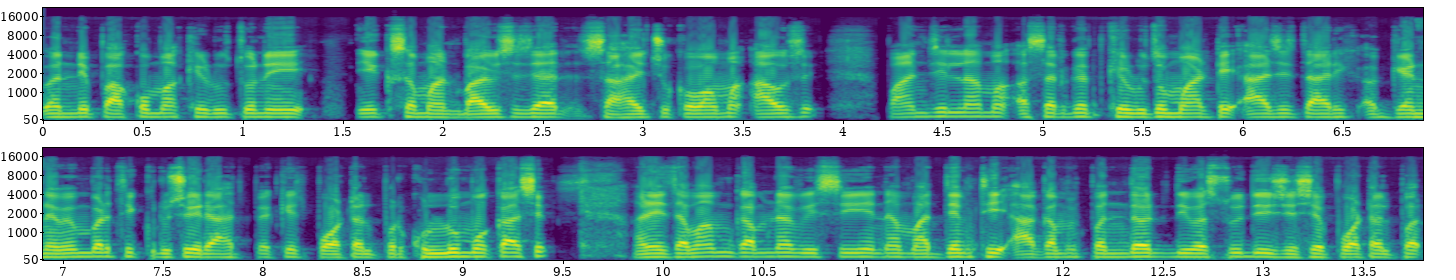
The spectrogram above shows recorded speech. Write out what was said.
બંને પાકોમાં ખેડૂતોને એક સમાન બાવીસ હજાર સહાય ચૂકવવામાં આવશે. પાંચ જિલ્લામાં અસરગ્રસ્ત ખેડૂતો માટે આજે તારીખ અગિયાર નવેમ્બરથી કૃષિ રાહત પેકેજ પોર્ટલ પર ખુલ્લું મુકાશે અને તમામ ગામના વીસીએના માધ્યમથી આગામી પંદર દિવસ સુધી જે છે પોર્ટલ પર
